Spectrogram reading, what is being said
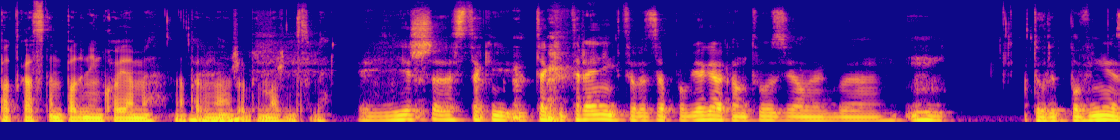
podcastem podlinkujemy na pewno, Mhm. żeby można sobie. Jeszcze jest taki, taki trening, który zapobiega kontuzjom, jakby, mm, który powinien e,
